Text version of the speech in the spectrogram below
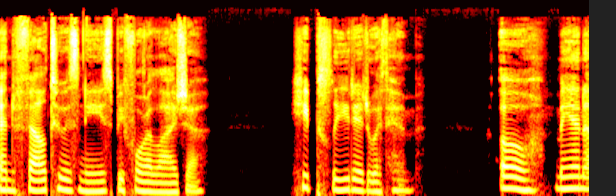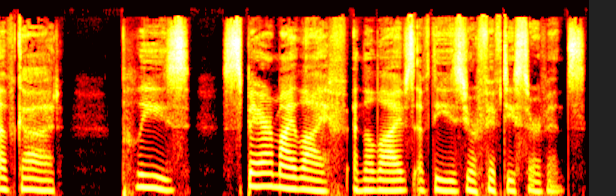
and fell to his knees before Elijah. He pleaded with him, Oh, man of God, please spare my life and the lives of these your fifty servants.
